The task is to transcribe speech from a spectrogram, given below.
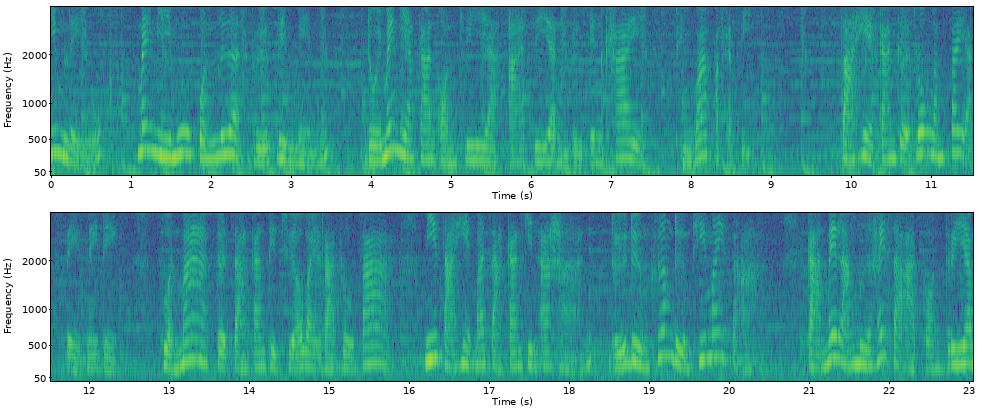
นิ่มเหลว ไม่มีมูกปนเลือดหรือกลิ่นเหม็นโดยไม่มีอาการอ่อนเพลีย อาเจียน หรือเป็นไข้ ถือว่าปกติ สาเหตุการเกิดโรคลำไส้อักเสบในเด็ก ส่วนมากเกิดจากการติดเชื้อไวรัสโรตามีสาเหตุมาจากการกินอาหาร หรือดื่มเครื่องดื่มที่ไม่สะอาด การไม่ล้างมือให้สะอาดก่อนเตรียม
